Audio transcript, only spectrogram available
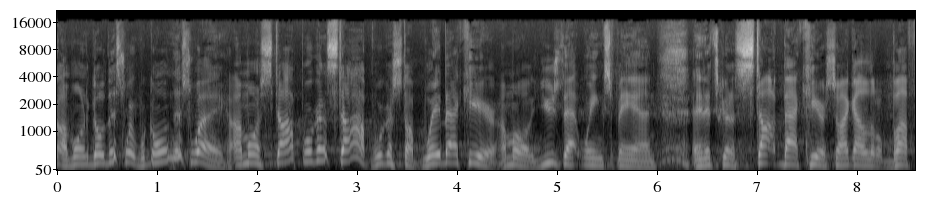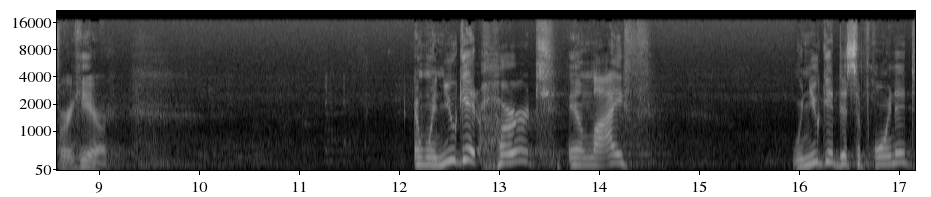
I want to go this way. We're going this way. I'm going to stop. We're going to stop. We're going to stop way back here. I'm going to use that wingspan and it's going to stop back here. So I got a little buffer here. And when you get hurt in life, when you get disappointed,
